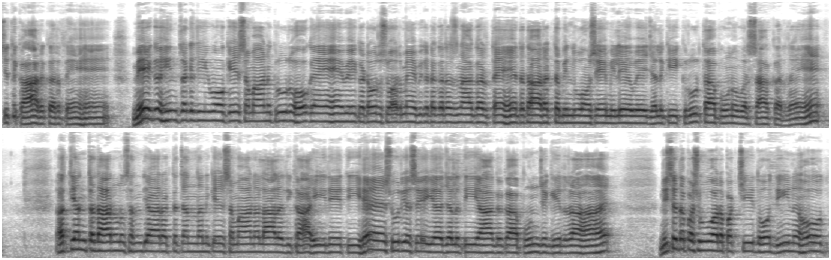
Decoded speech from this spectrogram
चित्कार करते हैं। मेघ हिंसक जीवों के समान क्रूर हो गए हैं, वे कठोर स्वर में विकट गर्जना करते हैं तथा रक्त बिंदुओं से मिले हुए जल की क्रूरतापूर्ण वर्षा कर रहे हैं। अत्यंत दारुण संध्या रक्त चंदन के समान लाल दिखाई देती है, सूर्य से यह जलती आग का पुंज गिर रहा है। निषद पशु और पक्षी दो दीन हो,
